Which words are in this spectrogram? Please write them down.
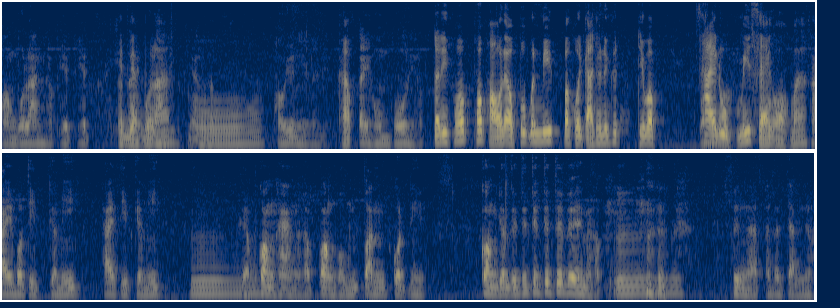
ของโบราณครับเฮ็ดเฮ็ดเฮ็ดแบบโบราณแม่นโอ้ครับเผาอยู่นี่เลยเนี่ยครับ ใต้โฮมโพนี่ครับตอนนี้พอพอเผาแล้วปุ๊บมันมีปรากฏการณ์ช่วงนึงคือที่ว่าถ่ายรูปมีแสงออกมาไทยบ่ติดก็มีไทยติดก็มีอืม เกือบกล้องห่างนะครับ กล้องผมตอนกดนี่กล้องจนตึ๊ดๆๆๆเลยเห็นไหมครับ อืมซึ่งอัศจรรย์เนาะ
